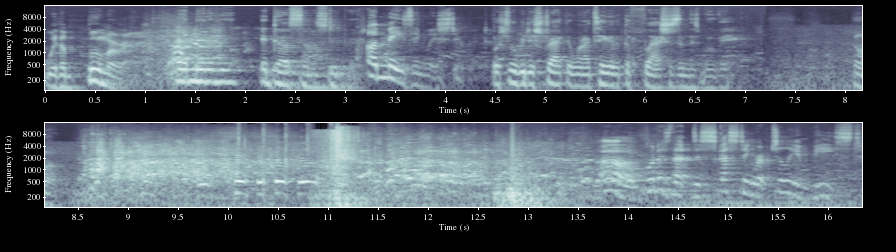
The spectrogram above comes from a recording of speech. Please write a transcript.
with a boomerang. Admittedly, it does sound stupid. Amazingly stupid. But you'll be distracted when I tell you that the Flash is in this movie. Hello. Oh, what is that disgusting reptilian beast?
